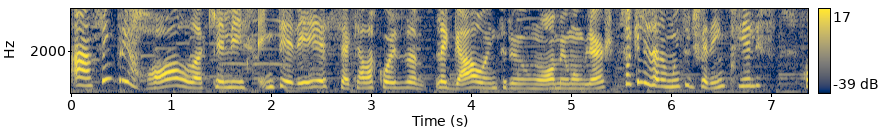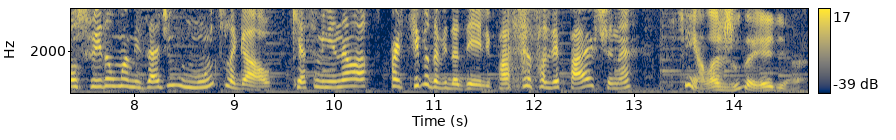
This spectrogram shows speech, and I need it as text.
Ah, sempre rola aquele interesse, aquela coisa legal entre um homem e uma mulher. Só que eles eram muito diferentes e eles construíram uma amizade muito legal. Que essa menina, ela participa da vida dele, passa a fazer parte, né? Sim, ela ajuda ele a,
